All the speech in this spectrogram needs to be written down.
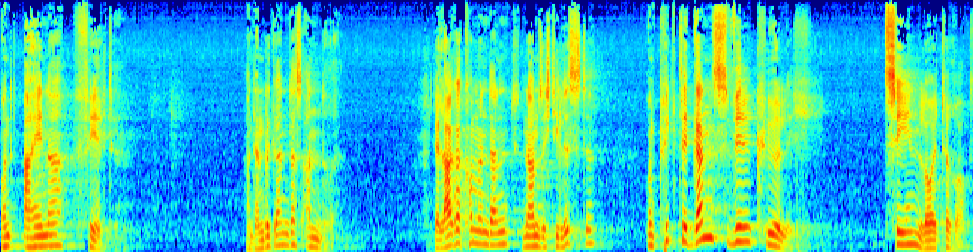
und einer fehlte. Und dann begann das andere. Der Lagerkommandant nahm sich die Liste und pickte ganz willkürlich zehn Leute raus.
